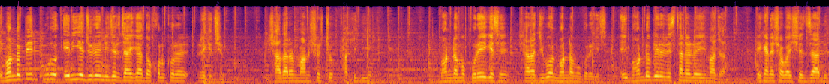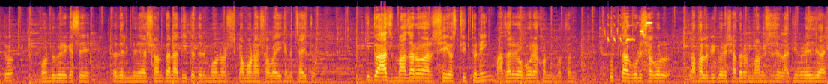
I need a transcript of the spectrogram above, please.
এই ভণ্ডপীর পুরো এরিয়া জুড়ে নিজের জায়গা দখল করে রেখেছিল সাধারণ মানুষের চোখ ফাঁকি দিয়ে ভণ্ডামো করেই গেছে, সারা জীবন ভণ্ডামো করে গেছে। এই ভণ্ডবীরের স্থান হলো এই মাজার। এখানে সবাই সেজ্জা দিত ভণ্ডবীরের কাছে তাদের সন্তান আদি, তাদের মনস্কামনা সবাই এখানে চাইতো। কিন্তু আজ মাজারও আর সেই অস্তিত্ব নেই। মাজারের ওপর এখন মতন কুত্তা, গরু, ছাগল লাফালাফি করে সাধারণ মানুষ এসে লাথি মেরে যায়।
